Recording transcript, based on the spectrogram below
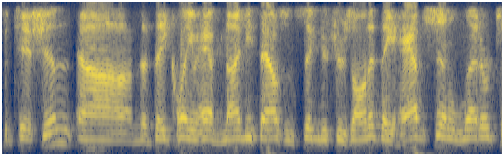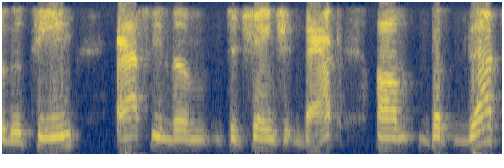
petition uh, that they claim have ninety thousand signatures on it. They have sent a letter to the team asking them to change it back, um, but that's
